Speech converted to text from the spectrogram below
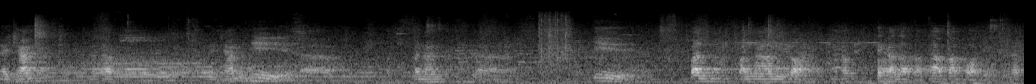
นายแชมป์นะครับนายแชมป์ที่ปนันที่ปันปันนารีสอนะครับให้การรับสารภาพว่าก่อเหตุนะครับ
